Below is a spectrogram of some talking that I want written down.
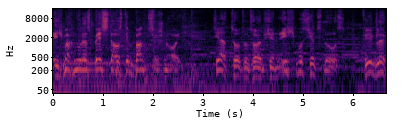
Ich mache nur das Beste aus dem Band zwischen euch. Tja, Turteltäubchen, ich muss jetzt los. Viel Glück.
